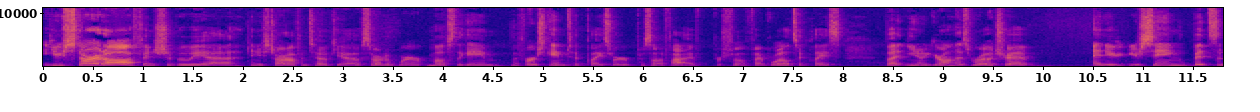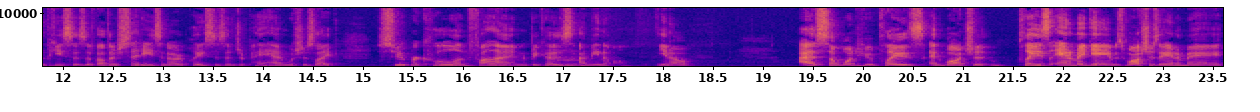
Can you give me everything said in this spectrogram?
you start off in Shibuya and you start off in Tokyo, sort of where most of the game, the first game took place, or Persona Five, Persona Five Royal took place. But you know you're on this road trip, and you're you're seeing bits and pieces of other cities and other places in Japan, which is like super cool and fun because mm-hmm. I mean, you know. As someone who plays and watches plays anime games, watches anime,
